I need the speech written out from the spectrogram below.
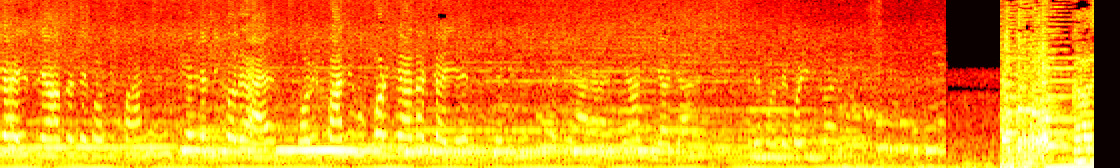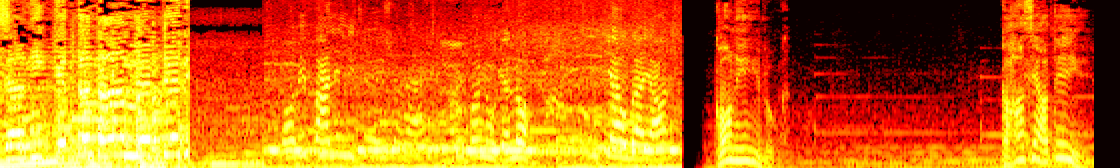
क्या इस यहाँ पे देखो अभी पानी नीचे से निकल रहा है और अभी पानी ऊपर के आना चाहिए। लेकिन नीचे से आ रहा है क्या किया जाए? देखो देखो एंजॉय करो। खजानी के तना में तेरी तो अभी पानी नीचे ही रहा है अभी बंद हो गया। लो ये क्या हुआ यार? कौन है ये लोग? कहाँ से आते हैं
